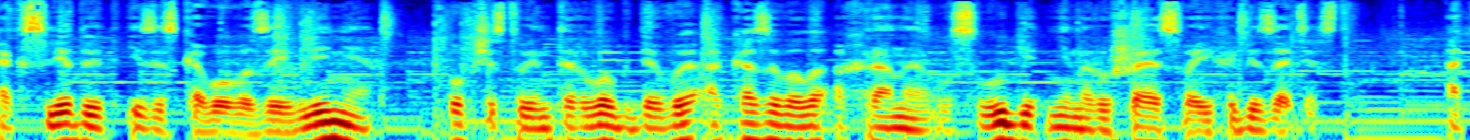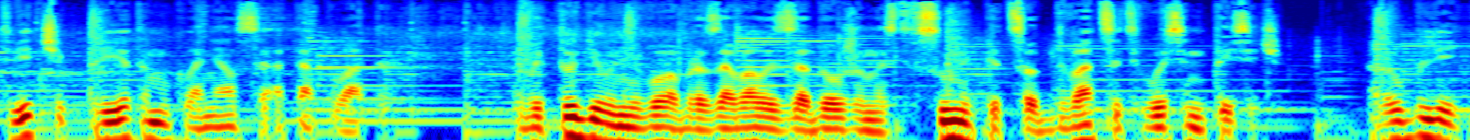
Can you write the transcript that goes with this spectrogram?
Как следует из искового заявления, общество Интерлок ДВ оказывало охранные услуги, не нарушая своих обязательств. Ответчик при этом уклонялся от оплаты. В итоге у него образовалась задолженность в сумме 528 тысяч рублей.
